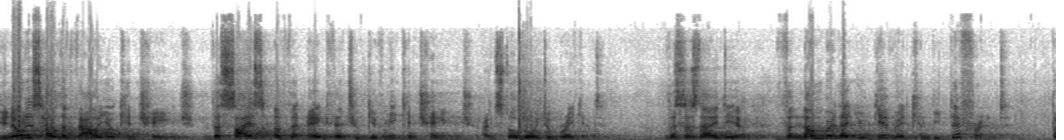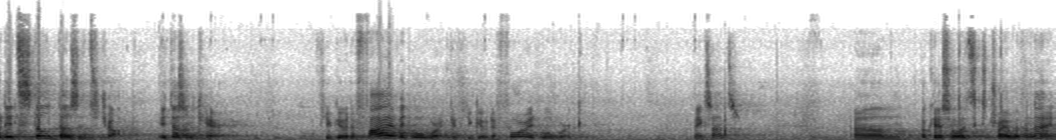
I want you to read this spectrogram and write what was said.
You notice how the value can change? The size of the egg that you give me can change. I'm still going to break it. This is the idea. The number that you give it can be different, but it still does its job. It doesn't care. If you give it a 5, it will work. If you give it a 4, it will work. Make sense? Um, okay, so let's try with a 9.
